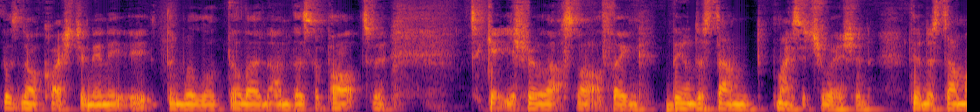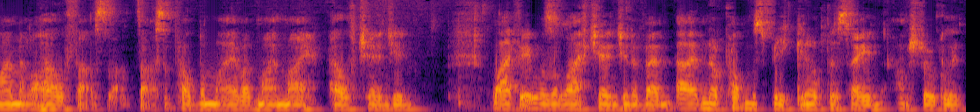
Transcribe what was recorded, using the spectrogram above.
there's no question in it. it the will, the learn, and the support to to get you through that sort of thing. They understand my situation. They understand my mental health. That's that's a problem I have my my health changing life. It was a life changing event. I have no problem speaking up and saying I'm struggling,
